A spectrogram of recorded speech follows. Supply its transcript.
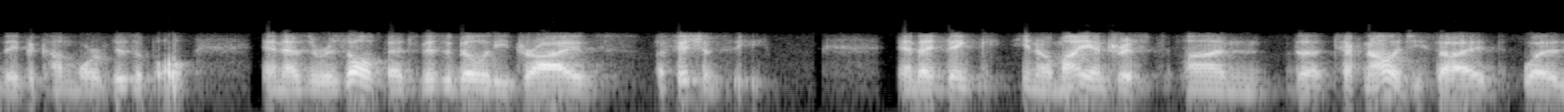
They become more visible. And as a result that visibility drives efficiency. And i think you know my interest on the technology side was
